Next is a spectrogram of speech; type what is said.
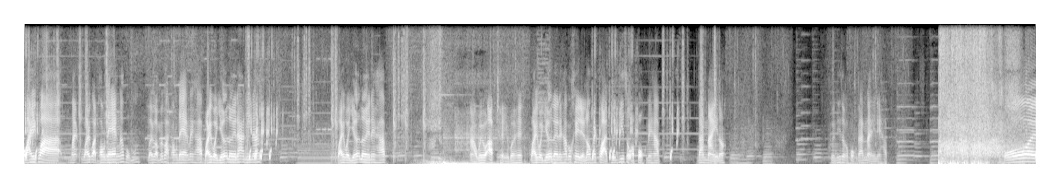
ไวกว่าไวกว่าทองแดงนะผมไวกว่าไม่กว่าทองแดงนะครับ ไวกว่าเยอะเลยนะอันนี้นะ ไวกว่าเยอะเลยนะครับอ่าเวลอัพเฉยเว้ยไวกว่าเยอะเลยนะครับ โอเคเดี๋ยวลองไปกวาดพื้นที่สกปรกนะครับ ด้านในเนาะพื้นที่สกปรกด้านในนะครับ โอ้ย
